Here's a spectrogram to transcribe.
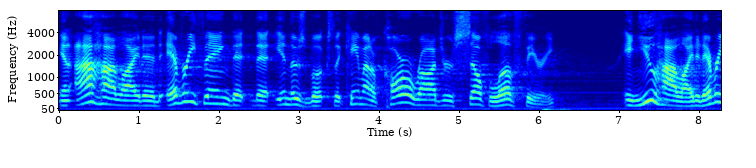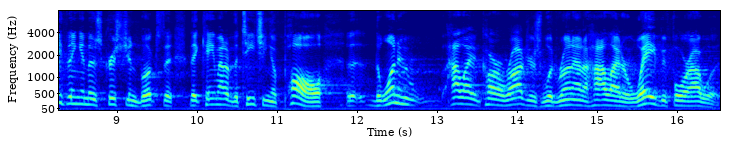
And I highlighted everything that, that in those books that came out of Carl Rogers' self love theory. And you highlighted everything in those Christian books that, that came out of the teaching of Paul. Uh, the one who highlighted Carl Rogers would run out of highlighter way before I would.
